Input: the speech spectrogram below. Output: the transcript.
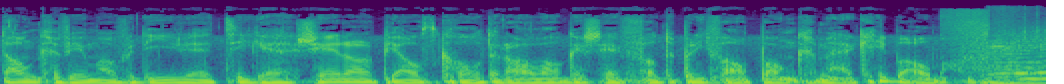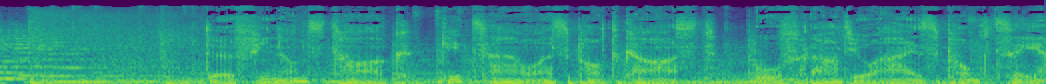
Danke vielmals für die Einschätzungen. Gerard Piasco, der Anlagechef der Privatbank Merki Baumann. Der Finanztag gibt es auch als Podcast auf radioeis.ch.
